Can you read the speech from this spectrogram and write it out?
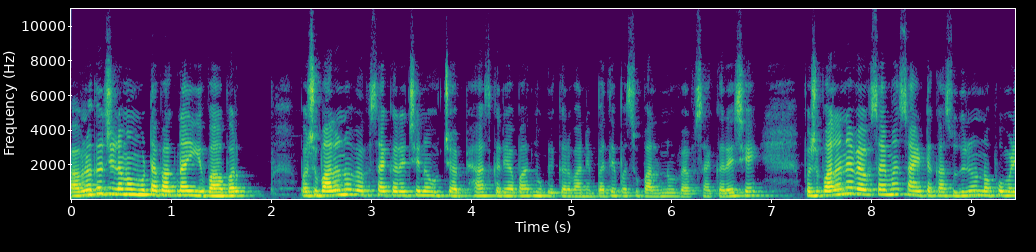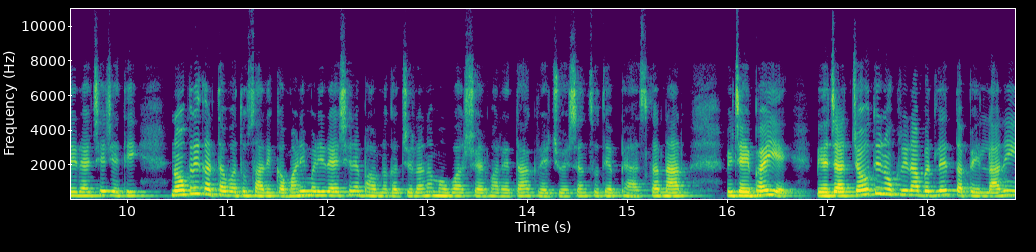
ભાવનગર જિલ્લામાં મોટાભાગના યુવા વર્ગ પશુપાલનનો વ્યવસાય કરે છે અને ઉચ્ચ અભ્યાસ કર્યા બાદ નોકરી કરવાને બદલે પશુપાલનનો વ્યવસાય કરે છે. પશુપાલનના વ્યવસાયમાં સાઠ ટકા સુધીનો નફો મળી રહે છે, જેથી નોકરી કરતાં વધુ સારી કમાણી મળી રહે છે અને ભાવનગર જિલ્લાના મહુવા શહેરમાં રહેતા ગ્રેજ્યુએશન સુધી અભ્યાસ કરનાર વિજયભાઈએ બે હજાર ચૌદથી નોકરીના બદલે તપેલાની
